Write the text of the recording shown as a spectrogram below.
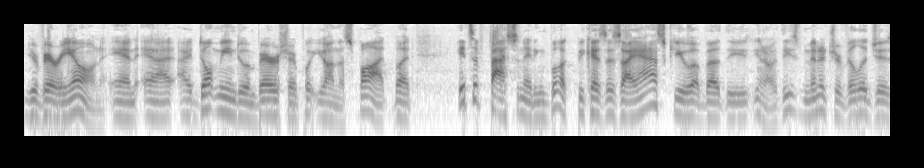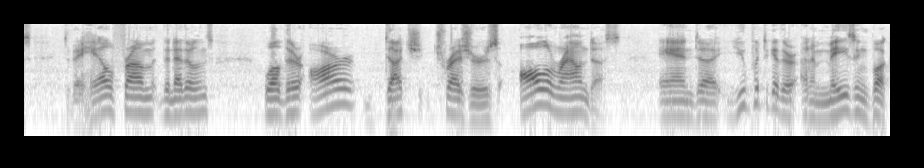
your very own, and and I, I don't mean to embarrass you or put you on the spot, but it's a fascinating book because as I ask you about the, you know, these miniature villages, do they hail from the Netherlands? Well, there are Dutch treasures all around us. And uh, you put together an amazing book.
